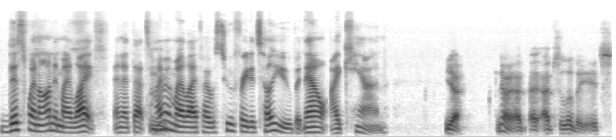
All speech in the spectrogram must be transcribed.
this went on in my life. And at that time mm. in my life i was too afraid to tell you but now i can. Yeah. No I, I, absolutely. It's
